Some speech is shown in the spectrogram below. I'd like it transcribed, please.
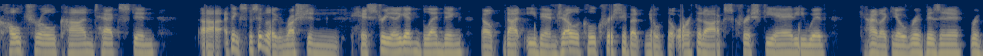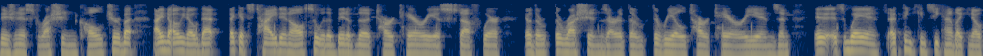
cultural context in uh, I think specifically like Russian history. And again, blending you know not evangelical Christian, but you know the Orthodox Christianity with kind of like you know revisionist revisionist Russian culture. But I know you know that that gets tied in also with a bit of the Tartaria stuff where you know the the Russians are the the real Tartarians, and it, it's a way I think you can see kind of like you know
